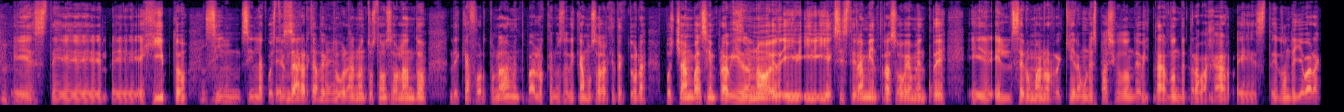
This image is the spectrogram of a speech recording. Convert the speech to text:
uh -huh. este, eh, Egipto, uh -huh. sin, sin, la cuestión de la arquitectura. ¿no? Entonces estamos hablando de que afortunadamente para los que nos dedicamos a la arquitectura, pues chamba siempre ha habido, sí. ¿no? Y, y, y, existirá mientras obviamente el ser humano requiera un espacio donde habitar, donde trabajar, este, donde llevar a,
